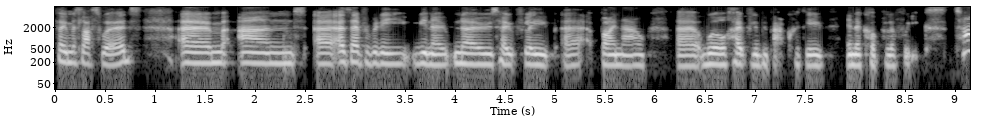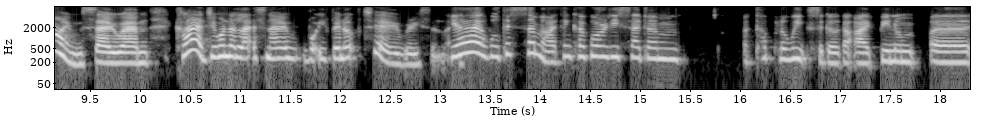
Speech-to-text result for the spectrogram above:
famous last words. Um, and uh, as everybody you know knows hopefully uh, by now uh, we'll hopefully be back with you in a couple of weeks time. So um, clare do you want to let us know what you've been up to recently? Yeah well this summer i think i've already said um a couple of weeks ago that i've been um, uh,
